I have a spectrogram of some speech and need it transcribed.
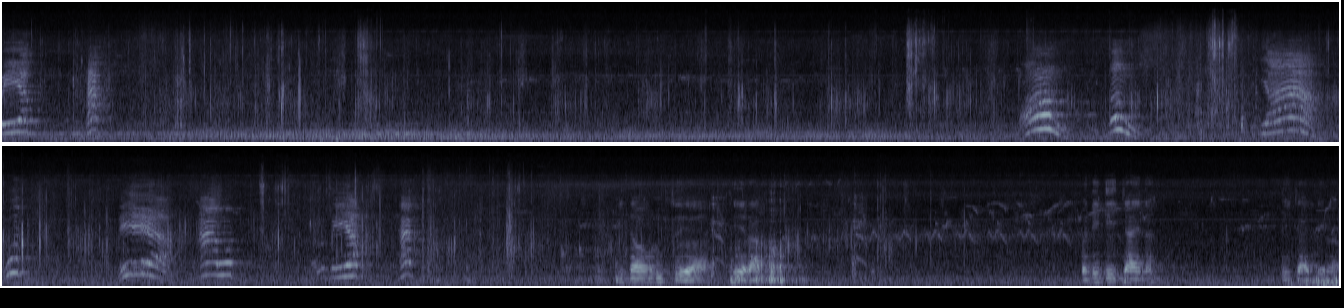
บียบฮักปองตึงยาพุทธเรียอาวุธระเบียบฮักพี่น้องลูกเสือที่รัก วันนี้ดีใจนะ ดีใจที่เรา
